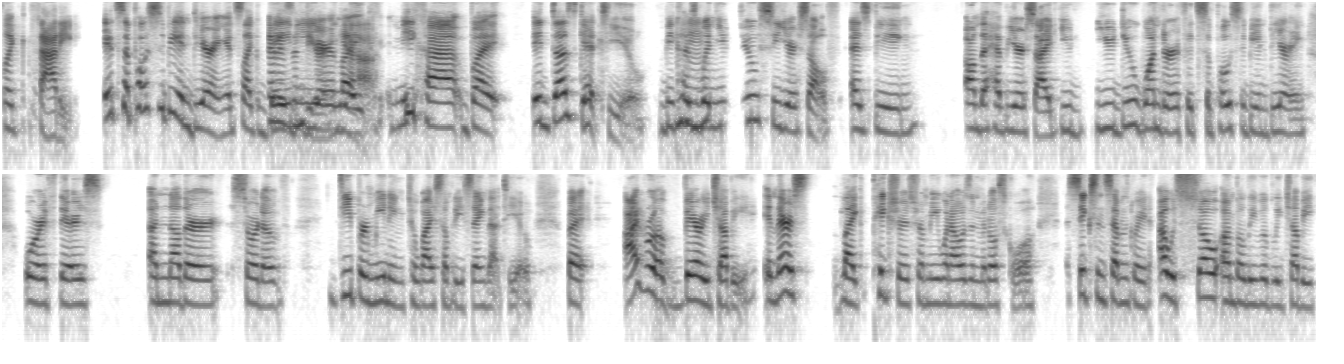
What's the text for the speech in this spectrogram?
it's like fatty. It's supposed to be endearing. It's like baby it or like yeah. mija but it does get to you because mm-hmm. when you do see yourself as being on the heavier side you you do wonder if it's supposed to be endearing or if there's another sort of deeper meaning to why somebody's saying that to you. But i grew up very chubby and there's like pictures from me when i was in middle school sixth and seventh grade. I was so unbelievably chubby.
